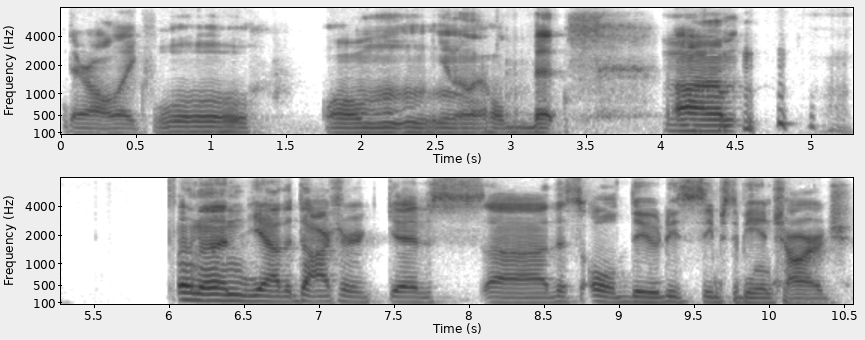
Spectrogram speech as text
they're all like, whoa, um, you know that whole bit. Mhm. Um, and then yeah, the doctor gives uh this old dude who seems to be in charge,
